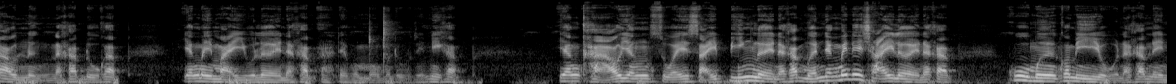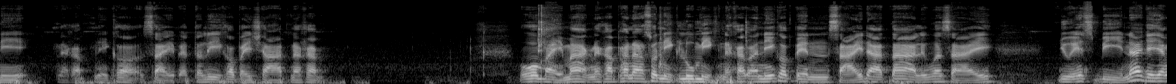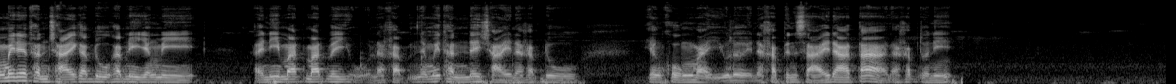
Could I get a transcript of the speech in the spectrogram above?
91 นะครับ ดูครับ ยังใหม่ๆอยู่เลยนะครับเดี๋ยวผมมองมาดูสินี่ครับ ยังขาวยังสวยใสปิ๊งเลยนะครับ เหมือนยังไม่ได้ใช้เลยนะครับ คู่มือก็มีอยู่นะครับในนี้นะครับ นี่ก็ใส่แบตเตอรี่เข้าไปชาร์จนะครับ โอ้ใหม่มากนะครับ Panasonic Lumix นะครับ อันนี้ก็เป็นสาย Data หรือว่าสาย USB น่าจะยังไม่ได้ทันใช้ครับดูครับนี่ยังมี ไอ้นี่มัดมัดไว้อยู่นะครับ ยังไม่ทันได้ใช้นะครับดูยังคงใหม่อยู่เลยนะครับ เป็นสาย Data นะครับตัวนี้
